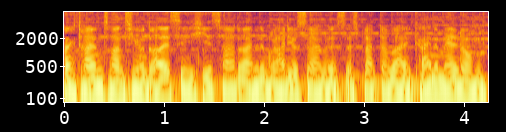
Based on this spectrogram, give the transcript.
Gleich 23.30 Uhr, hier ist H3 mit dem Radioservice. Es bleibt dabei, keine Meldung.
